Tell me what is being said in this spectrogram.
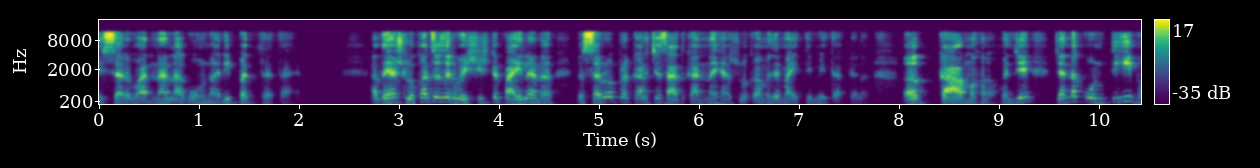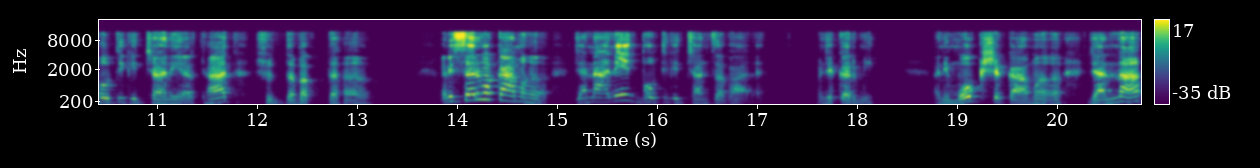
ही सर्वांना लागू होणारी पद्धत आहे. आता ह्या श्लोकाचं जर वैशिष्ट्य पाहिलं ना तर सर्व प्रकारच्या साधकांना ह्या श्लोकामध्ये माहिती मिळते आपल्याला. अकाम म्हणजे ज्यांना कोणतीही भौतिक इच्छा नाही अर्थात शुद्ध भक्त. आणि सर्व काम ज्यांना अनेक भौतिक इच्छांचा भार आहे. म्हणजे कर्मी. आणि मोक्ष काम ज्यांना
